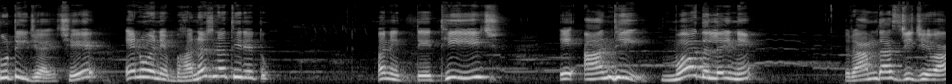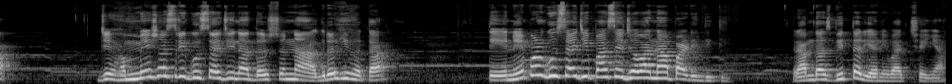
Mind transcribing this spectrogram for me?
છૂટી જાય છે, એનું એને ભાન જ નથી રહેતું. અને તેથી જ એ આંધી મદ લઈને રામદાસજી જેવા, જે હંમેશા શ્રી ગુસાઈજીના દર્શનના આગ્રહી હતા તેને પણ ગુસાઈજી પાસે જવા ના પાડી દીધી. રામદાસ ભીતરિયાની વાત છે અહીંયા.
